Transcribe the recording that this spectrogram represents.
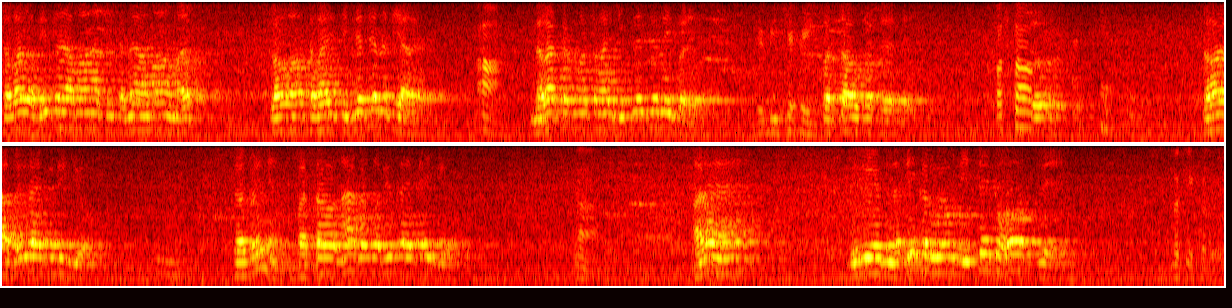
તમારો અભિપ્રાય આમાં નથી તમે આમાં તમારી સિગ્નેચર નથી આવે. નવા કર્મમાં તમારી સિગ્નેચર નહીં પડે. એ બીજે કઈ. પસ્તાવો કરશે તમારો અભિપ્રાય કરી ગયો. ને? પસ્તાવો ના કરતો અભિપ્રાય થઈ ગયો. હા. અને બીજું એક નથી કરવું એવું નિશ્ચય તો હોવો જ જોઈએ નથી કરવું.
